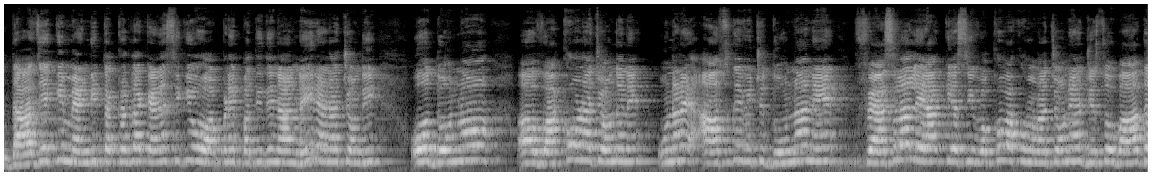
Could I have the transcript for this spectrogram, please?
ਦੱਸਦੇ ਕਿ ਮੈਂਡੀ ਤੱਕਰ ਦਾ ਕਹਿਣਾ ਸੀ ਕਿ ਉਹ ਆਪਣੇ ਪਤੀ ਦੇ ਨਾਲ ਨਹੀਂ ਰਹਿਣਾ ਚਾਹੁੰਦੀ। ਉਹ ਦੋਨੋਂ ਵੱਖ ਹੋਣਾ ਚਾਹੁੰਦੇ ਨੇ। ਉਹਨਾਂ ਨੇ ਆਪਸ ਦੇ ਵਿੱਚ ਦੋਨਾਂ ਨੇ ਫੈਸਲਾ ਲਿਆ ਕਿ ਅਸੀਂ ਵੱਖੋ-ਵੱਖ ਹੋਣਾ ਚਾਹੁੰਦੇ ਹਾਂ। ਜਿਸ ਤੋਂ ਬਾਅਦ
